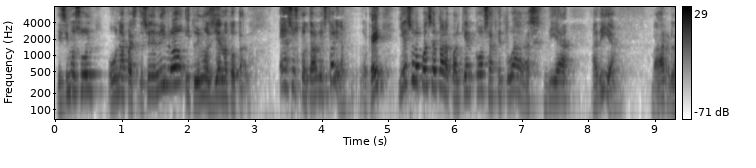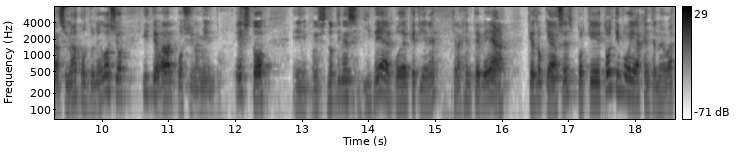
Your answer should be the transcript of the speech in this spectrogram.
Hicimos un, una presentación del libro y tuvimos lleno total. Eso es contar una historia, ¿ok? Y eso lo puedes hacer para cualquier cosa que tú hagas día a día, ¿va? Relacionado con tu negocio y te va a dar posicionamiento. Esto, eh, pues no tienes idea del poder que tiene, que la gente vea qué es lo que haces, porque todo el tiempo va a llegar gente nueva,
